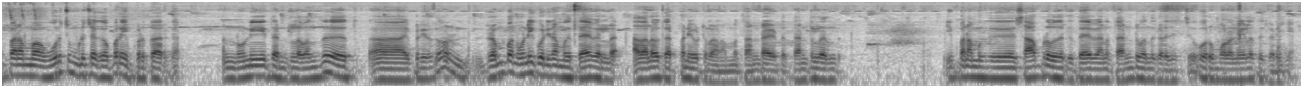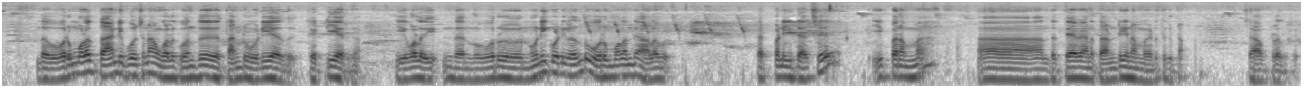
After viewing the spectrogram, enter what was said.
இப்போ நம்ம உரிச்சு முடிச்சதுக்கப்புறம் இப்படி தான் இருக்கும் நுனி தண்டில் வந்து இப்படி இருக்கும். ரொம்ப நுனி கொடி நமக்கு தேவையில்லை. அதளவு கட் பண்ணி விட்டுறலாம் நம்ம தண்டை தண்டில் இருந்து. இப்போ நமக்கு சாப்பிடுவதற்கு தேவையான தண்டு வந்து கிடச்சிச்சு ஒரு முளை நீளத்துக்கு கிடைக்கும். இந்த ஒரு முளை தாண்டி போச்சுன்னா உங்களுக்கு வந்து தண்டு ஒடியாது கெட்டியாக இருக்கும். இவ்வளோ இந்த ஒரு நுனி கொடியிலேருந்து ஒரு முளந்தே அளவு. கட் பண்ணிக்கிட்டாச்சு. இப்போ நம்ம அந்த தேவையான தண்டையும் நம்ம எடுத்துக்கிட்டோம் சாப்பிட்றதுக்கு.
